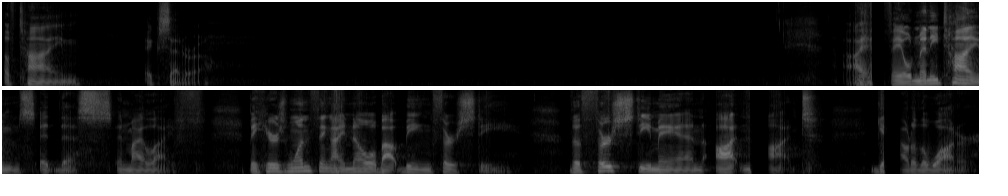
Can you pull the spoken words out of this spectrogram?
of time, etc. I have failed many times at this in my life. But here's one thing I know about being thirsty the thirsty man ought not get out of the water.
